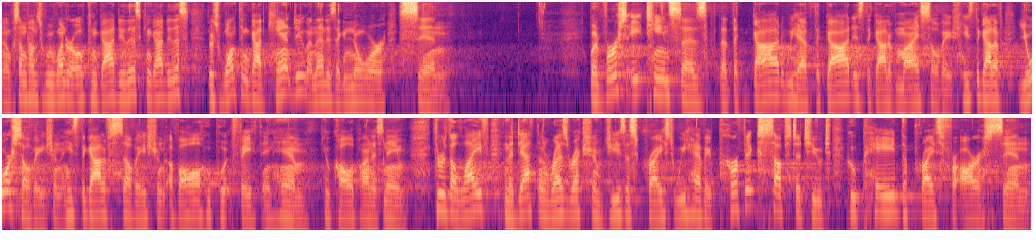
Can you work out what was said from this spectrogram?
know, sometimes we wonder, oh, can God do this? Can God do this? There's one thing God can't do, and that is ignore sin. But verse 18 says that the God we have, the God is the God of my salvation. He's the God of your salvation. He's the God of salvation of all who put faith in him, who call upon his name. Through the life and the death and resurrection of Jesus Christ, we have a perfect substitute who paid the price for our sin.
